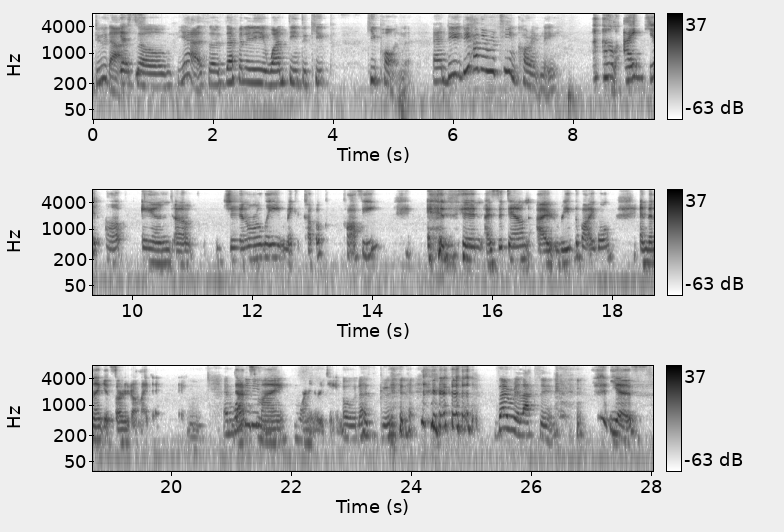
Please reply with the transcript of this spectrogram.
do that. Yes. So yeah, so it's definitely one thing to keep keep on. And do you, do you have a routine currently? Um, I get up and um, generally make a cup of coffee. And then I sit down, I read the Bible, and then I get started on my day. And what That's you? my morning routine. Oh, that's good. Very relaxing. yes.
